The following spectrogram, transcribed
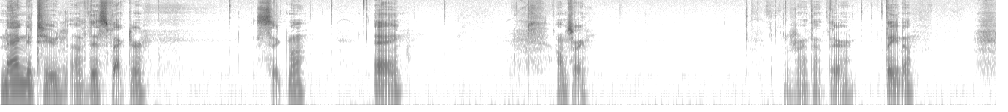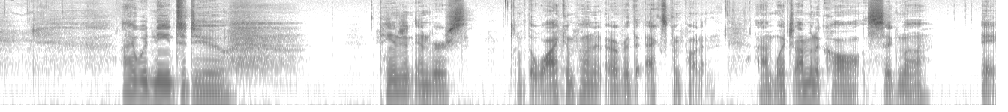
magnitude of this vector, sigma a, I'm sorry, Let's write that there, theta. I would need to do tangent inverse of the y component over the x component, um, which I'm going to call sigma ay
